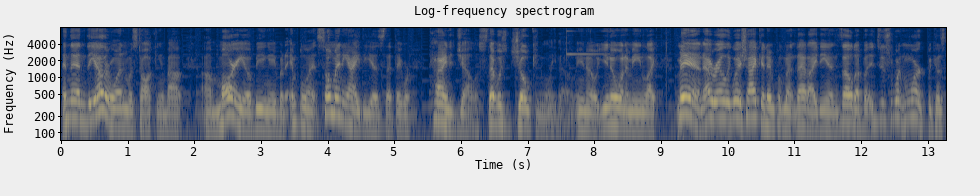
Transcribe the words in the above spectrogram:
And then the other one was talking about uh, Mario being able to implement so many ideas that they were kind of jealous. That was jokingly, though. You know, you know what I mean? Like, man, I really wish I could implement that idea in Zelda, but it just wouldn't work because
